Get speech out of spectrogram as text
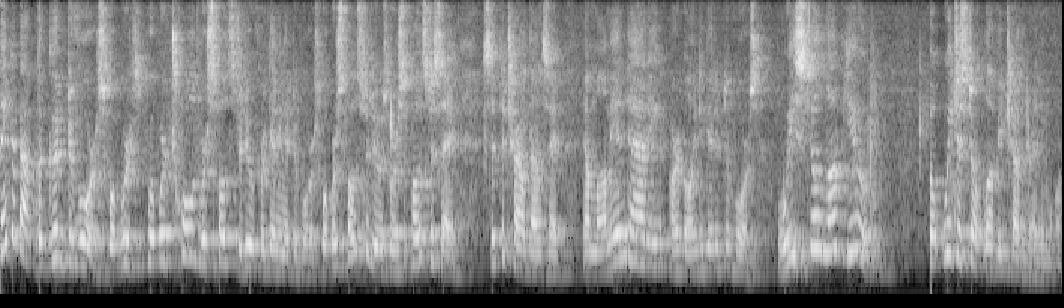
Think about the good divorce, what we're, what we're told we're supposed to do if we're getting a divorce. What we're supposed to do is we're supposed to say, sit the child down and say, now mommy and daddy are going to get a divorce. We still love you, but we just don't love each other anymore.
